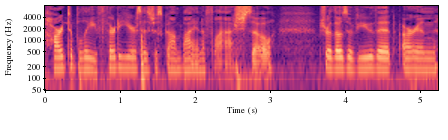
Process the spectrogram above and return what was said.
hard to believe. 30 years has just gone by in a flash. So I'm sure those of you that are in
